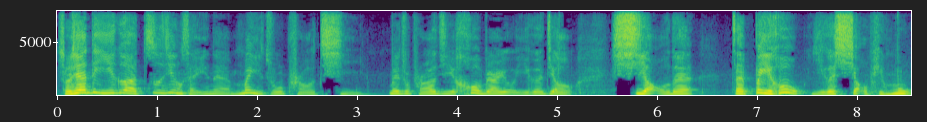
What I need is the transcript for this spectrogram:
首先第一个致敬谁呢？魅族 Pro 七，魅族 Pro 七后边有一个叫小的。在背后一个小屏幕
